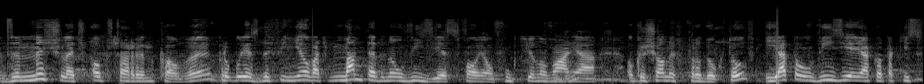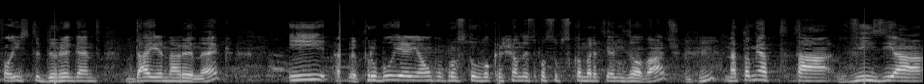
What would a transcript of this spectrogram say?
wymyśleć obszar rynkowy, próbuję zdefiniować, mam pewną wizję swoją funkcjonowania określonych produktów i ja tą wizję jako taki swoisty dyrygent daję na rynek i próbuje ją po prostu w określony sposób skomercjalizować. Natomiast ta wizja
